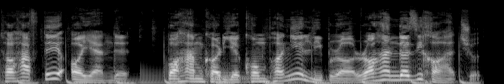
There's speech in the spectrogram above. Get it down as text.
تا هفته آینده با همکاری کمپانی لیبرا راه اندازی خواهد شد.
